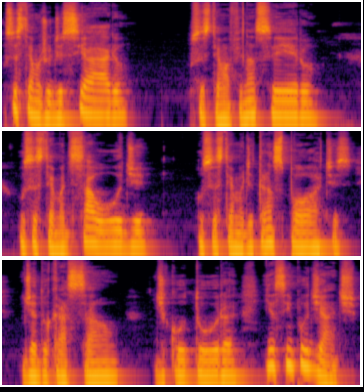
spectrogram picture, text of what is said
o sistema judiciário, o sistema financeiro, o sistema de saúde, o sistema de transportes, de educação, de cultura e assim por diante.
